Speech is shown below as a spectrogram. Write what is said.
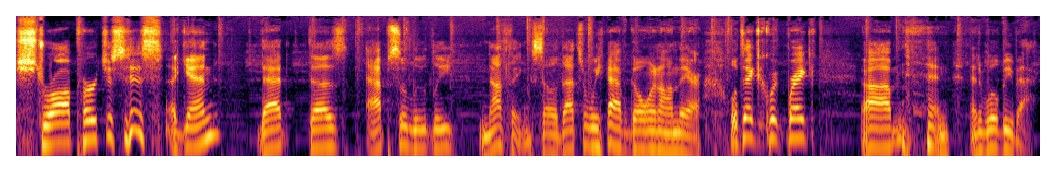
straw purchases. Again, that does absolutely nothing. So that's what we have going on there. We'll take a quick break um, and, and we'll be back.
